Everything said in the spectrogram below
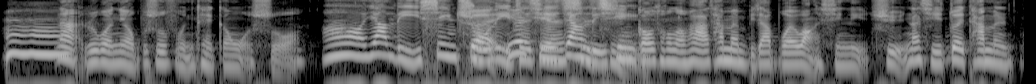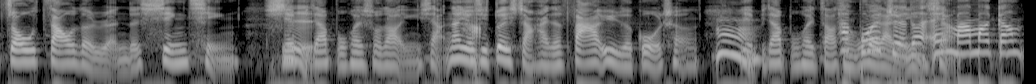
嗯，那如果你有不舒服，你可以跟我说。哦，要理性处理这件事情。因为其实这样理性沟通的话，他们比较不会往心里去。那其实对他们周遭的人的心情也比较不会受到影响。那尤其对小孩的发育的过程，也比较不会造成未来的影响。他不会觉得，哎、欸，妈妈刚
